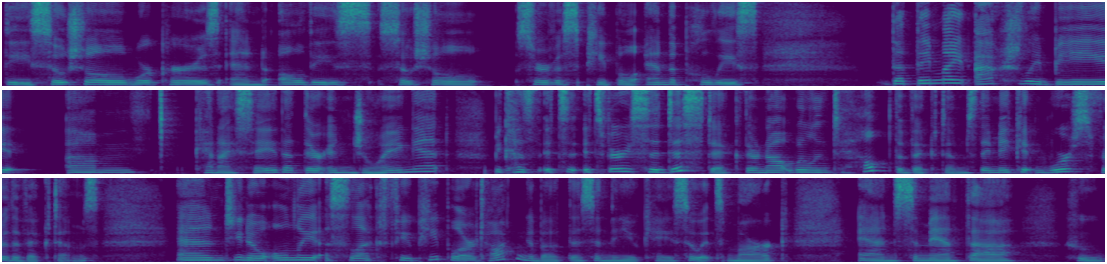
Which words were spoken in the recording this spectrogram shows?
the social workers and all these social service people and the police that they might actually be um, can I say that they're enjoying it? Because it's it's very sadistic. They're not willing to help the victims. They make it worse for the victims. And you know, only a select few people are talking about this in the UK. So it's Mark and Samantha, who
